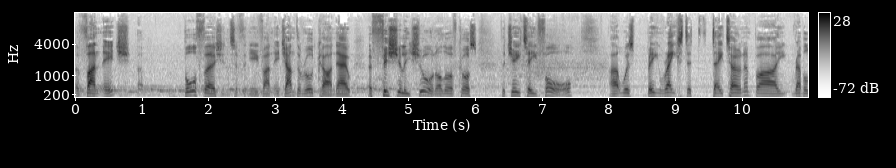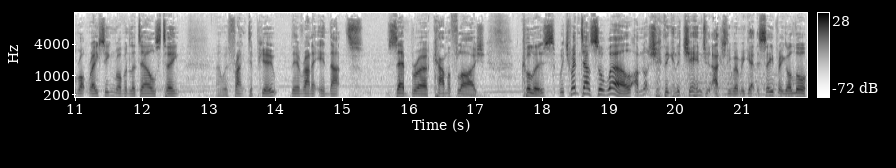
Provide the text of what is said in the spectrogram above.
Vantage. Both versions of the new Vantage and the road car now officially shown, although, of course, the GT4 uh, was being raced at Daytona by Rebel Rock Racing, Robin Liddell's team and with Frank Depew. They ran it in that zebra camouflage colours, which went down so well. I'm not sure they're going to change it actually when we get to Sebring, although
